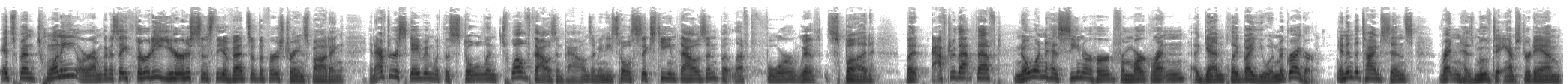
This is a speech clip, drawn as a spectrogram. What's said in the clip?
it's been 20, or I'm going to say 30 years since the events of the first Trainspotting. And after escaping with the stolen 12,000 pounds, I mean, he stole 16,000, but left four with Spud. But after that theft, no one has seen or heard from Mark Renton, again played by Ewan McGregor. And in the time since, Renton has moved to Amsterdam,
